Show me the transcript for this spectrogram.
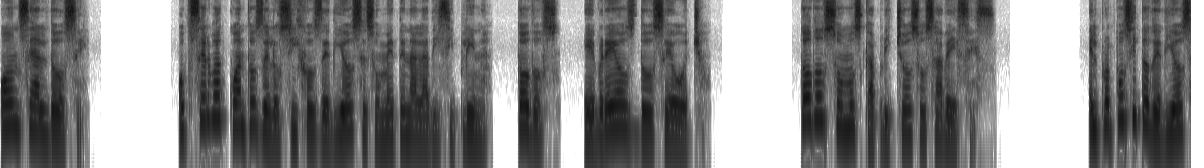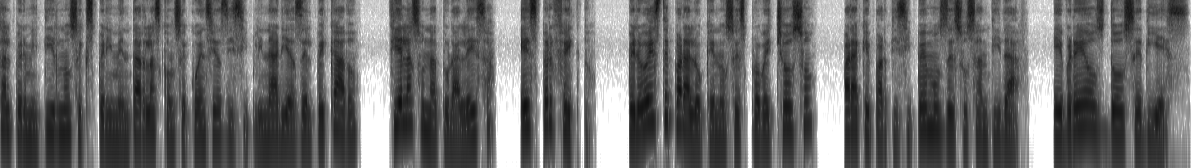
11 al 12. Observa cuántos de los hijos de Dios se someten a la disciplina, todos, Hebreos 12, 8. Todos somos caprichosos a veces. El propósito de Dios al permitirnos experimentar las consecuencias disciplinarias del pecado, fiel a su naturaleza, es perfecto, pero este para lo que nos es provechoso, para que participemos de su santidad. Hebreos 12:10.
